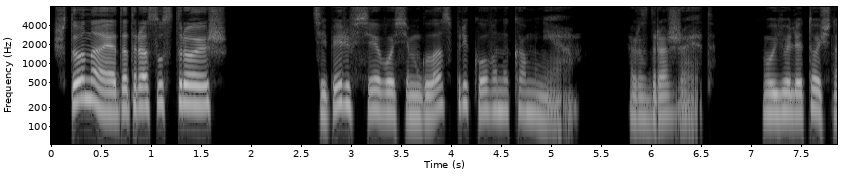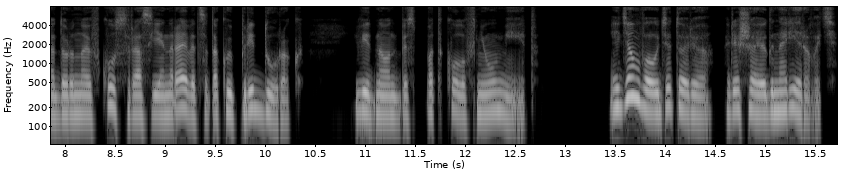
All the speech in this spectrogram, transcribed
«Что на этот раз устроишь?» Теперь все восемь глаз прикованы ко мне. Раздражает. У Юли точно дурной вкус, раз ей нравится такой придурок. Видно, он без подколов не умеет. Идем в аудиторию, решаю игнорировать.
